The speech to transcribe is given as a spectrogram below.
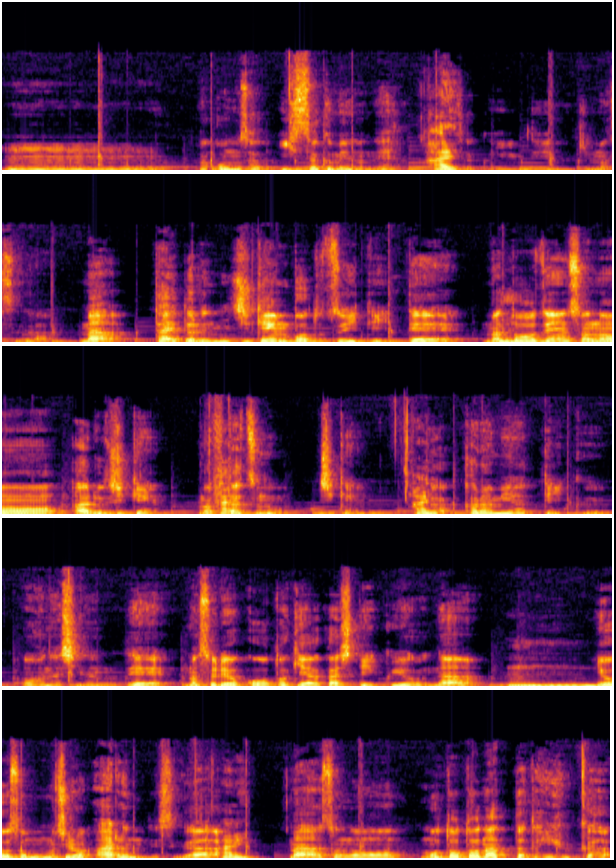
うーん、まあ、この作、一作目のね、はい。作品でいきますが、まあ、タイトルに事件簿とついていて、まあ、うん。当然その、ある事件、まあ、はい。二つの事件はいが絡み合っていくお話なので、まあ、それをこう解き明かしていくようなうん。要素ももちろんあるんですが、はい。まあ、その、元となったというか、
